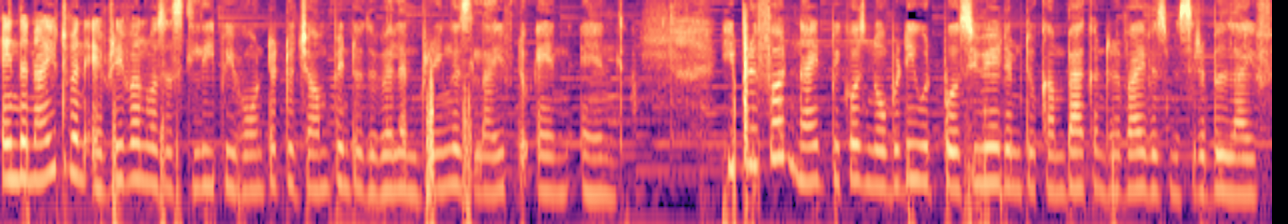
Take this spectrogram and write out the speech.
In the night when everyone was asleep, he wanted to jump into the well and bring his life to an end. He preferred night because nobody would persuade him to come back and revive his miserable life.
